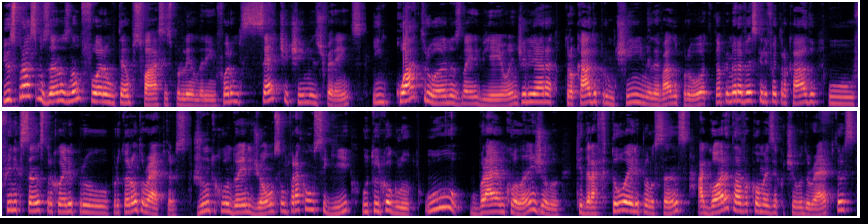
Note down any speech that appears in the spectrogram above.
E os próximos anos não foram tempos fáceis para o Leandrinho. Foram sete times diferentes em quatro anos na NBA, onde ele era trocado para um time, levado para o outro. Então, a primeira vez que ele foi trocado, o Phoenix Suns trocou ele para o Toronto Raptors, junto com o Dwayne Johnson, para conseguir o Turcoglu. O Brian Colangelo que draftou ele pelo Suns, agora estava como executivo do Raptors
